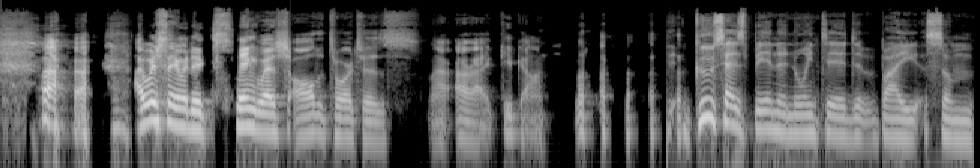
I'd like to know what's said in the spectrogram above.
I wish they would extinguish all the torches. All right keep going Goose has been anointed by some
